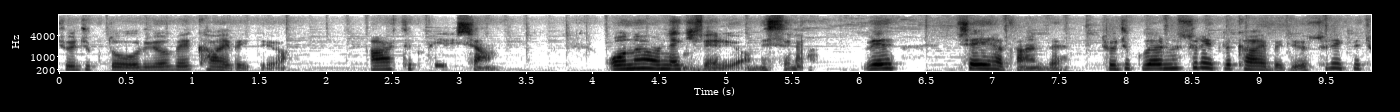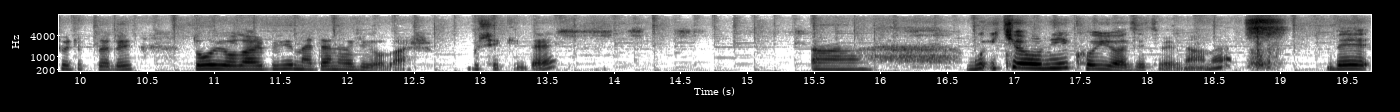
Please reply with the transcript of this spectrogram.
çocuk doğuruyor ve kaybediyor. Artık perişan. Ona örnek veriyor mesela. Ve şey efendi çocuklarını sürekli kaybediyor. Sürekli çocukları doğuyorlar, büyümeden ölüyorlar. Bu şekilde. Bu iki örneği koyuyor Hazreti Mevlana. Ve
